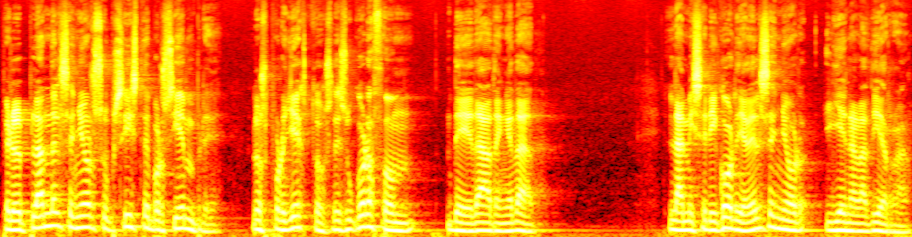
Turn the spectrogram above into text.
pero el plan del Señor subsiste por siempre, los proyectos de su corazón de edad en edad. La misericordia del Señor llena la tierra.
